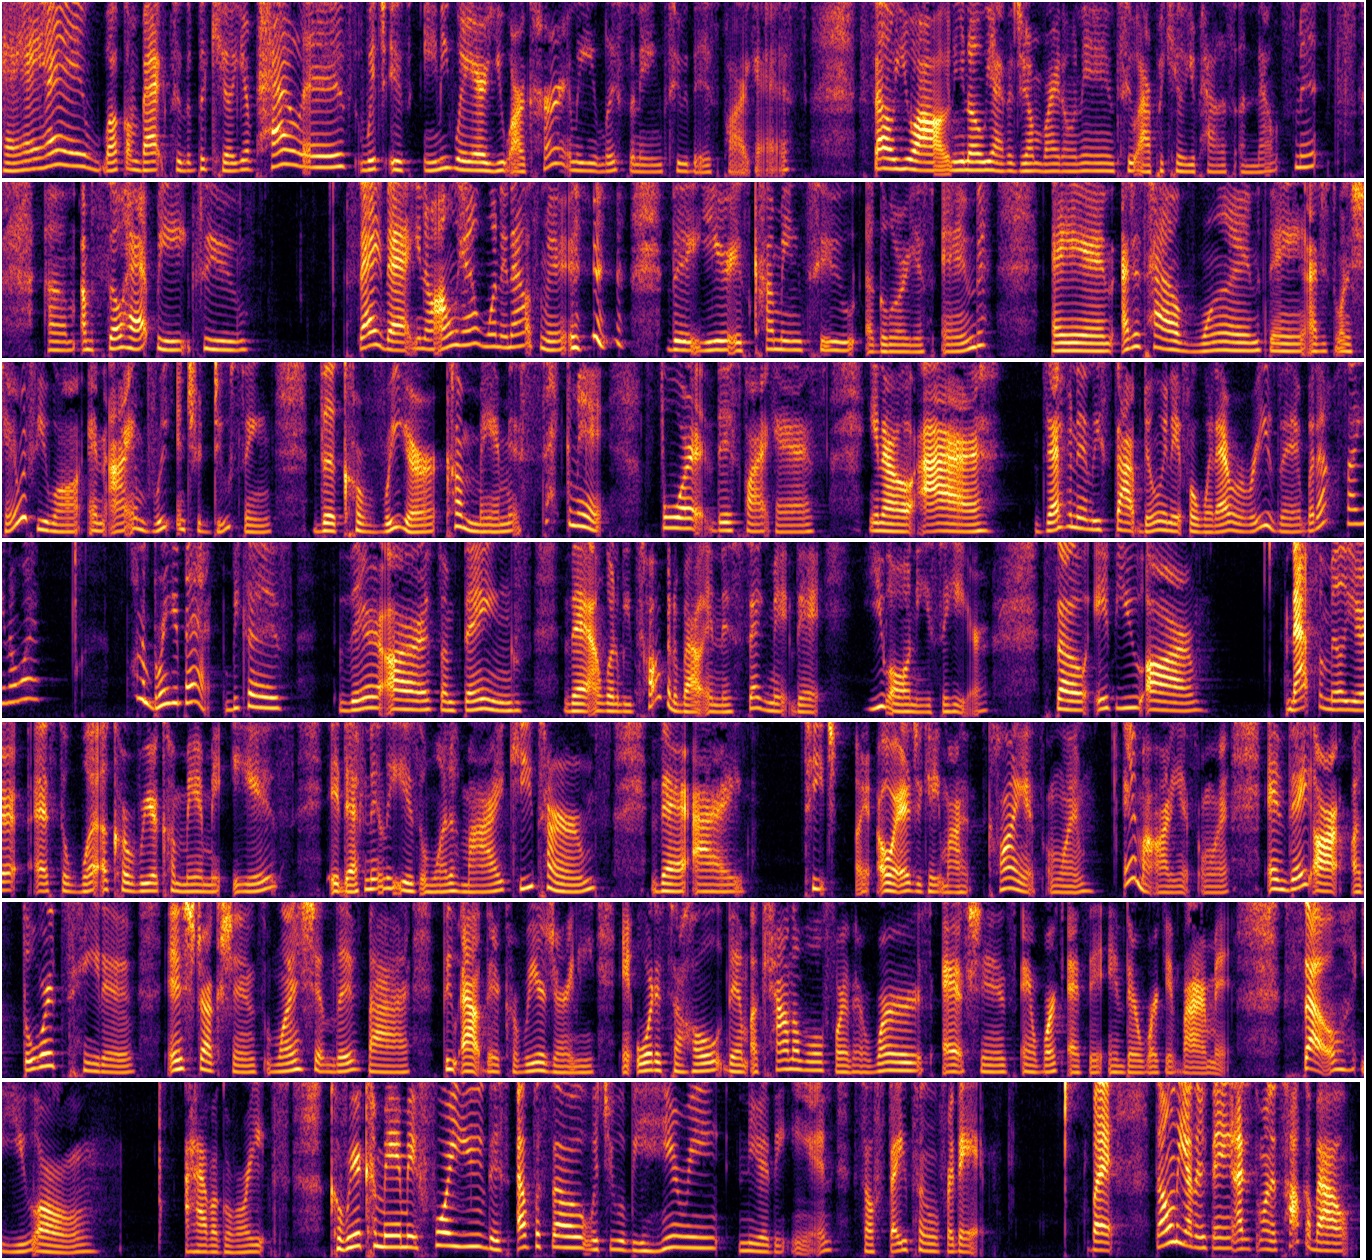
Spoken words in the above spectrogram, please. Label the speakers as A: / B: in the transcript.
A: Hey, hey, hey, welcome back to the Peculiar Palace, which is anywhere you are currently listening to this podcast. So, you all, you know, we have to jump right on into our Peculiar Palace announcements. Um, I'm so happy to say that, you know, I only have one announcement. the year is coming to a glorious end. And I just have one thing I just want to share with you all. And I am reintroducing the career commandment segment for this podcast. You know, I definitely stopped doing it for whatever reason, but I was like, you know what? I'm going to bring it back because there are some things that I'm going to be talking about in this segment that you all need to hear. So if you are not familiar as to what a career commandment is, it definitely is one of my key terms that I teach or educate my clients on and my audience on. And they are authoritative instructions one should live by throughout their career journey in order to hold them accountable for their words, actions, and work ethic in their work environment. So, you all I have a great career commandment for you this episode, which you will be hearing near the end. So stay tuned for that. But the only other thing I just want to talk about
